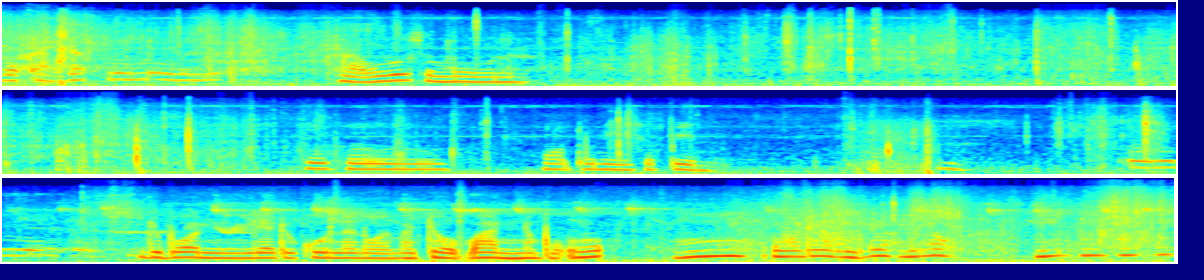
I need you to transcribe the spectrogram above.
บกไก่ดักนี่นี่มันนี่หาว่าลูกสมูนะ เฮ้อเฮ้ออ้อเท่านี้ก็เป็นเออมันมีอยู่บอนนี้แหละทุกคนละน้อยมาจบวันนะบอกโอ้นี่โอ้เร็วเห็นเร็วเห็นเร็วนี่นี่นี่นี่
